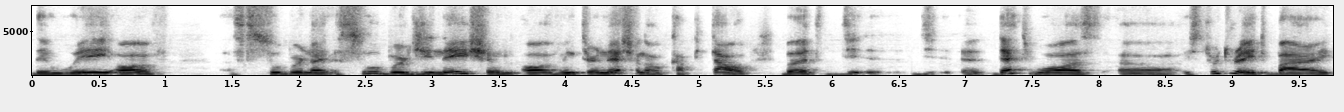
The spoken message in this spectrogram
the way of subordination of international capital, but uh, that was uh, structured by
